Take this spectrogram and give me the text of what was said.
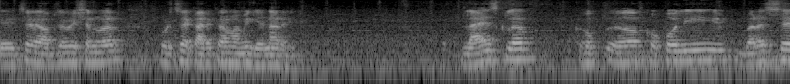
याच्या ऑब्झर्वेशनवर पुढचे कार्यक्रम आम्ही घेणार आहे. लायन्स क्लब खोप खोपोली बरेचसे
